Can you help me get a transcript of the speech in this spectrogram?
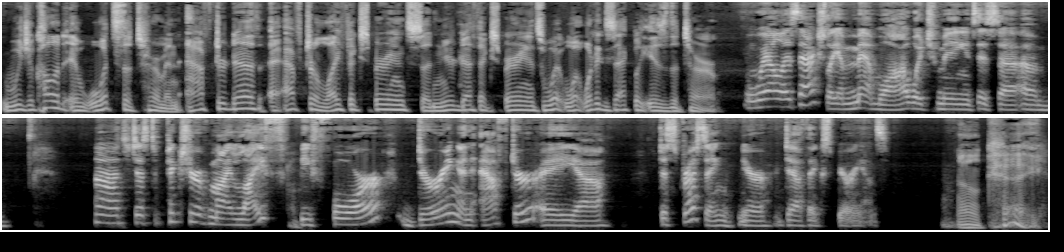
Would you call it? What's the term? An after death, after life experience, a near death experience. What what what exactly is the term? Well, it's actually a memoir, which means it's a um, uh, it's just a picture of my life before, during, and after a uh, distressing near death experience. Okay.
